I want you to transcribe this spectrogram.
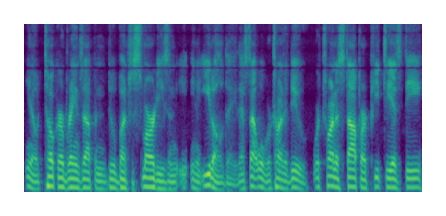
you know toke our brains up and do a bunch of smarties and you know eat all day that's not what we're trying to do we're trying to stop our ptsd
